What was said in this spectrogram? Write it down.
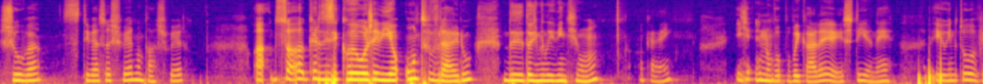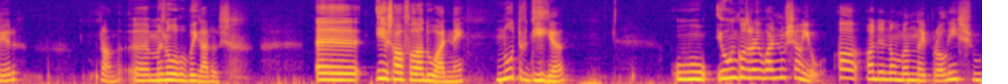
chuva. Se estivesse a chover, não está a chover. Ah, só quero dizer que hoje é dia 1 de fevereiro de 2021. Ok. E não vou publicar é este dia, né? Eu ainda estou a ver. Pronto, ah, mas não vou publicar hoje. Ah, e eu estava a falar do alho, né? No outro dia, o, eu encontrei o alho no chão e eu, ah, olha, não mandei para o lixo,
